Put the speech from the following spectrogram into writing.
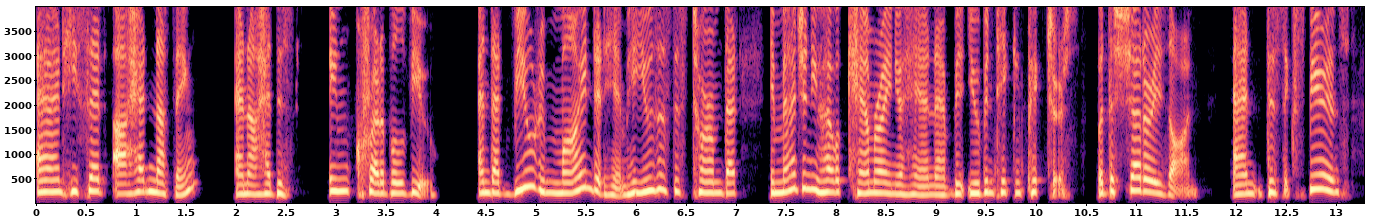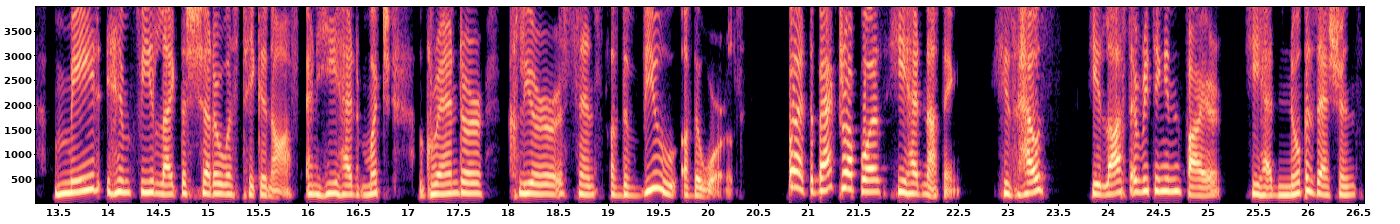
And he said, I had nothing, and I had this incredible view. And that view reminded him, he uses this term that imagine you have a camera in your hand and you've been taking pictures, but the shutter is on. And this experience made him feel like the shutter was taken off and he had much grander, clearer sense of the view of the world. But the backdrop was he had nothing. His house, he lost everything in fire. He had no possessions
